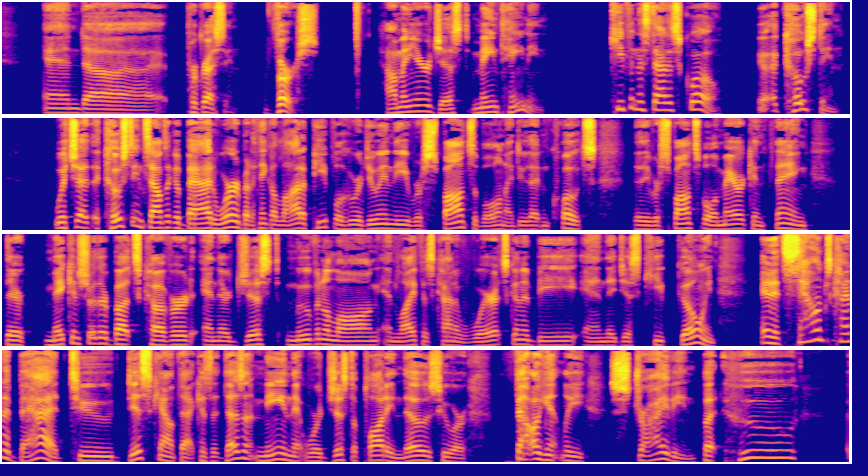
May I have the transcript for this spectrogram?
and uh, progressing? Verse, how many are just maintaining, keeping the status quo, uh, coasting? Which uh, coasting sounds like a bad word, but I think a lot of people who are doing the responsible, and I do that in quotes, the responsible American thing, they're making sure their butt's covered and they're just moving along and life is kind of where it's going to be and they just keep going. And it sounds kind of bad to discount that because it doesn't mean that we're just applauding those who are valiantly striving, but who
